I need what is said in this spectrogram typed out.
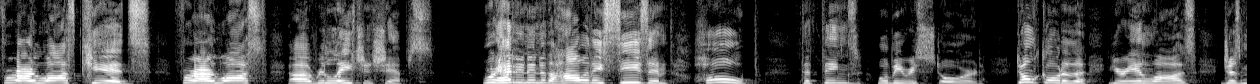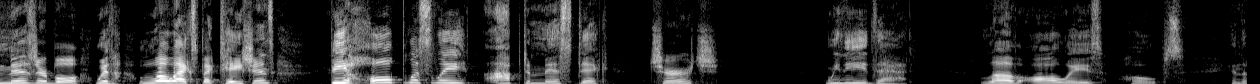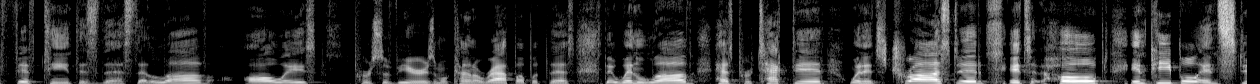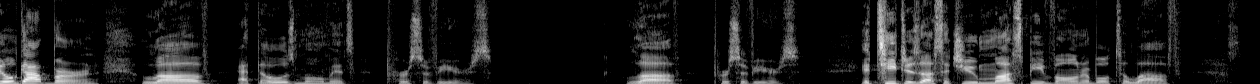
for our lost kids, for our lost uh, relationships. We're heading into the holiday season. Hope that things will be restored. Don't go to the, your in laws just miserable with low expectations. Be hopelessly optimistic, church. We need that. Love always hopes. And the 15th is this that love always perseveres. And we'll kind of wrap up with this that when love has protected, when it's trusted, it's hoped in people and still got burned, love at those moments perseveres. Love perseveres. It teaches us that you must be vulnerable to love.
